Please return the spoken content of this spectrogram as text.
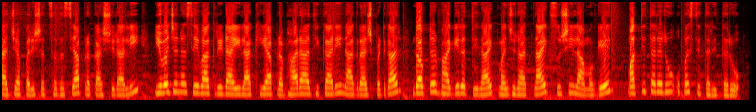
ರಾಜ್ಯ ಪರಿಷತ್ ಸದಸ್ಯ ಪ್ರಕಾಶ್ ಶಿರಾಲಿ, ಯುವಜನ ಸೇವಾ ಕ್ರೀಡಾ ಇಲಾಖೆಯ ಪ್ರಭಾರ ಅಧಿಕಾರಿ ನಾಗರಾಜ್ ಪಟ್ಗಾರ್, ಡಾಕ್ಟರ್ ಭಾಗೀರಥಿ ನಾಯ್ಕ್, ಮಂಜುನಾಥ್ ನಾಯ್ಕ್, ಸುಶೀಲಾ ಮೊಗೇರ್ ಮತ್ತಿತರರು ಉಪಸ್ಥಿತರಿದ್ದರು.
